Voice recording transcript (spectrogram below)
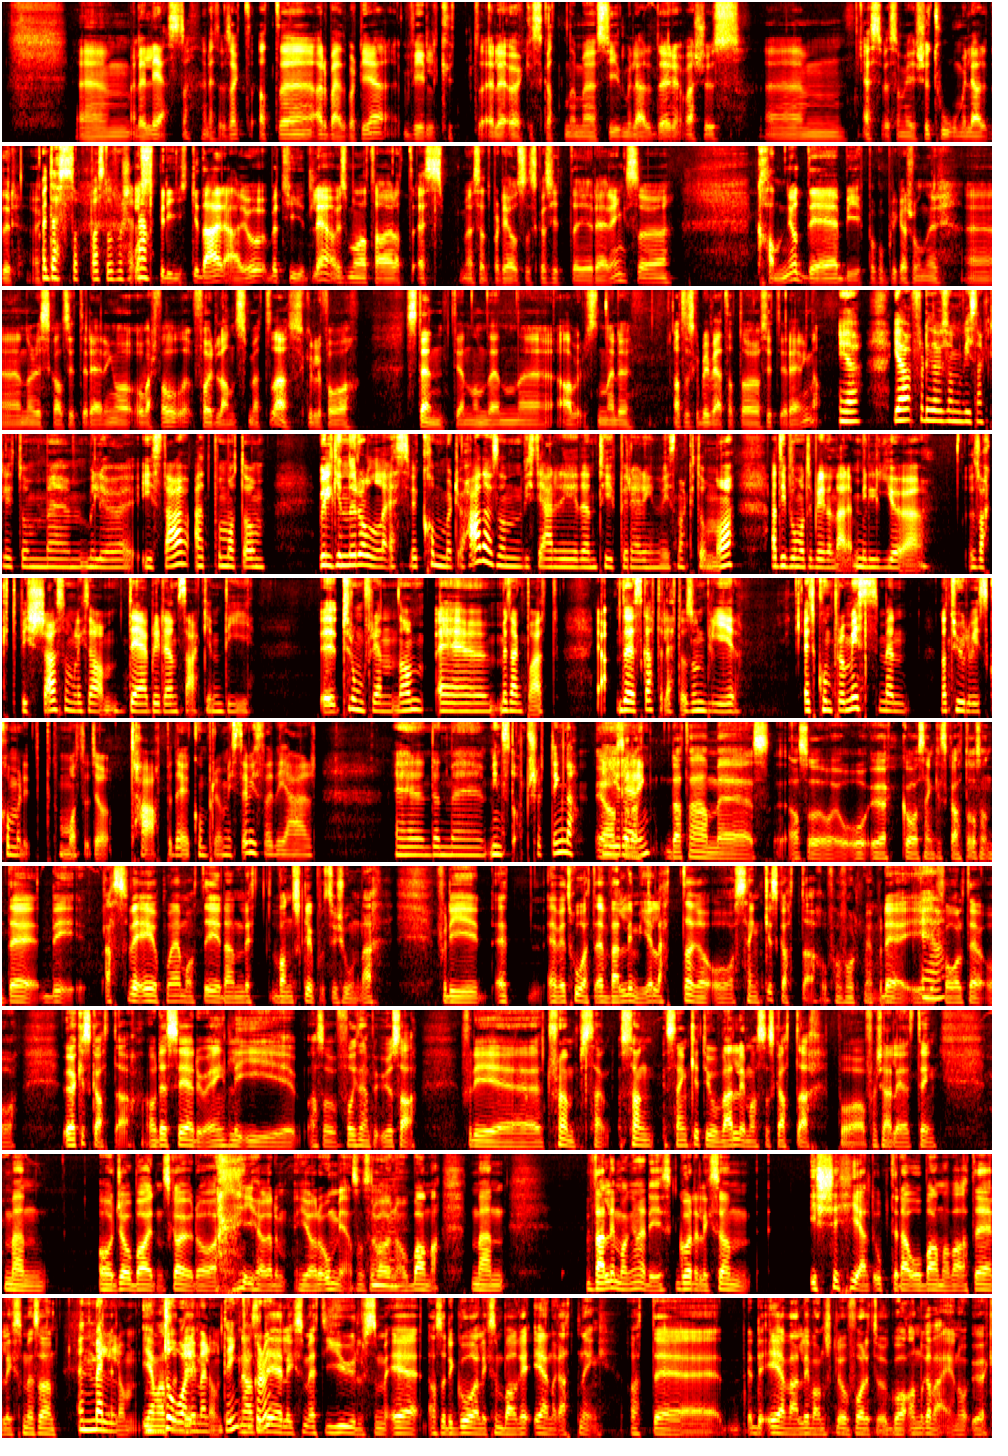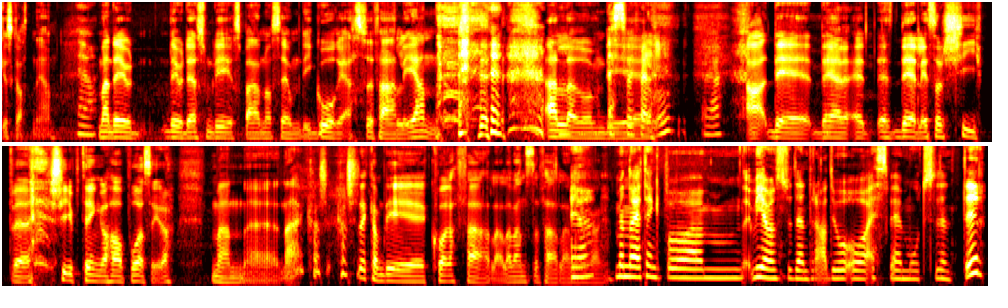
Um, eller leste, rettere sagt, at uh, Arbeiderpartiet vil kutte eller øke skattene med 7 milliarder versus um, SV som vil 22 milliarder. øke. Det er såpass stor forskjell, Og spriket der er jo betydelig. Og hvis man da tar at S Senterpartiet også skal sitte i regjering, så kan jo det by på komplikasjoner eh, når de skal sitte i regjering, og, og i hvert fall for landsmøtet da, skulle få stemt gjennom den eh, avgjørelsen, eller at det skal bli vedtatt å sitte i regjering, da. Ja, ja er sånn, vi snakket litt om eh, miljø i stad. At på en måte om hvilken rolle SV kommer til å ha, da, sånn, hvis de er i den type regjeringen vi snakket om nå. At de på en måte blir den der miljøvaktbikkja, som liksom Det blir den saken de eh, trumfer gjennom, eh, med tanke på at ja, det skattelette og sånn blir et kompromiss, men naturligvis kommer de på en måte til å tape det kompromisset hvis de er den med minst oppslutning da, i Ja, altså regjering. Det, dette her med altså, å, øke og senke skatter og sånt, det, det, SV er jo på en måte i den litt vanskelige posisjonen der. Fordi jeg, jeg vil tro at det er veldig mye lettere å senke skatter og få folk med på det i Ja. forhold til å øke skatter. Og det ser du jo egentlig i altså eksempel USA. Fordi eh, Trump sen- sen, senket jo veldig masse skatter på forskjellige ting. Men og Joe Biden skal jo da gjøre det, gjøre det om igjen, sånn som det var under Mhm. Obama. Men veldig mange av de går det liksom ikke helt opp til der Obama var. At det er liksom en sånn En mellom, Ja, altså, dårlig det- mellomting, altså, det er liksom et hjul som er Altså, det går liksom bare én retning. At det, det er veldig vanskelig å få det til å gå andre veien og øke skatten igjen. Ja. Men det er, jo, det er jo det som blir spennende å se om de går i SV-fellen igjen. Eller om de SV-fellen? Ja. Ja, det, det, er, det er litt sånn kjip, eh, kjip ting å ha på seg, da. Men eh, nei, kanskje, kanskje det kan bli KrF-fellen eller Venstre-fellen en Ja, men når jeg tenker på um, Vi er jo en studentradio og SV mot studenter.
